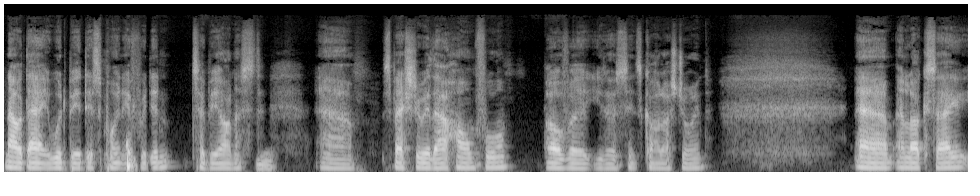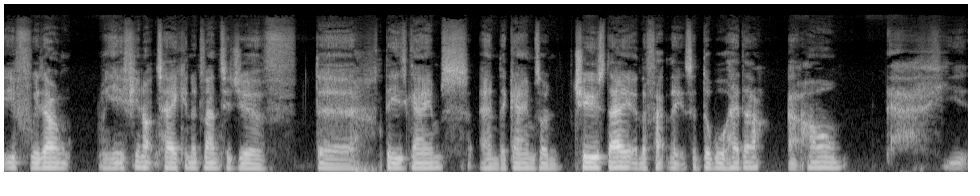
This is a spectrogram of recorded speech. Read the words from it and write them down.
no doubt, it would be a disappointment if we didn't. To be honest, mm. um, especially with our home form over, you know, since Carlos joined. Um, and like I say, if we don't, if you're not taking advantage of the these games and the games on Tuesday and the fact that it's a double header at home, you,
